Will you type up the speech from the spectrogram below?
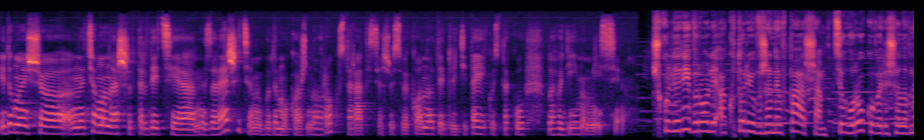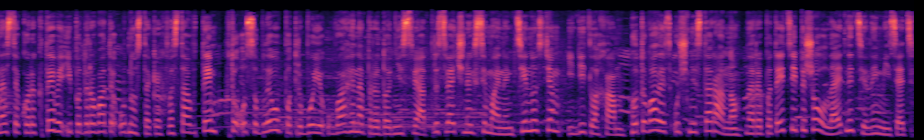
І думаю, що на цьому наша традиція не завершиться. Ми будемо кожного року старатися щось виконувати для дітей, якусь таку благодійну місію. Школярі в ролі акторів вже не вперше. Цього року вирішили внести корективи і подарувати одну з таких вистав тим, хто особливо потребує уваги напередодні свят, присвячених сімейним цінностям і дітлахам. Готувались учні старанно. На репетиції пішов ледь не цілий місяць.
